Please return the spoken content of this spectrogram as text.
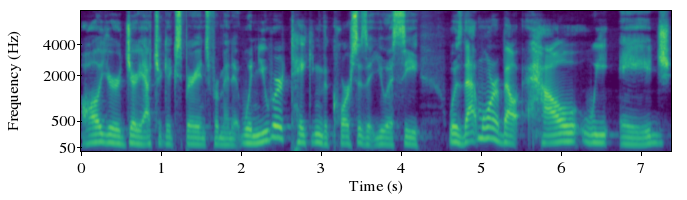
all your geriatric experience for a minute, when you were taking the courses at USC, was that more about how we age?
